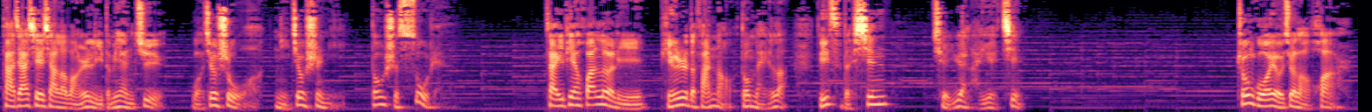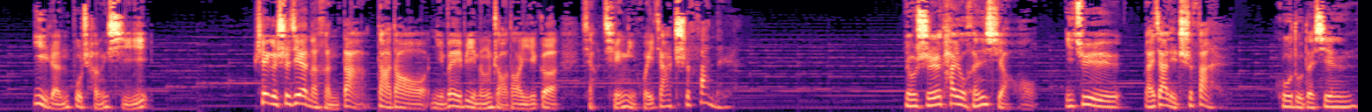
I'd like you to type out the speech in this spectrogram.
大家卸下了往日里的面具。我就是我，你就是你，都是素人，在一片欢乐里，平日的烦恼都没了，彼此的心却越来越近。中国有句老话一人不成席。”这个世界呢很大，大到你未必能找到一个想请你回家吃饭的人。有时他又很小，一句“来家里吃饭”，孤独的心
